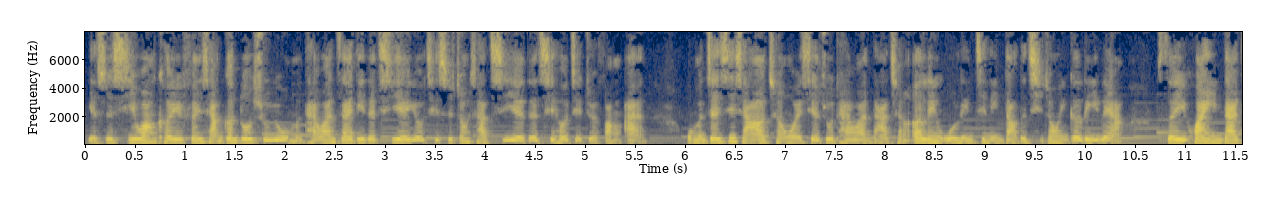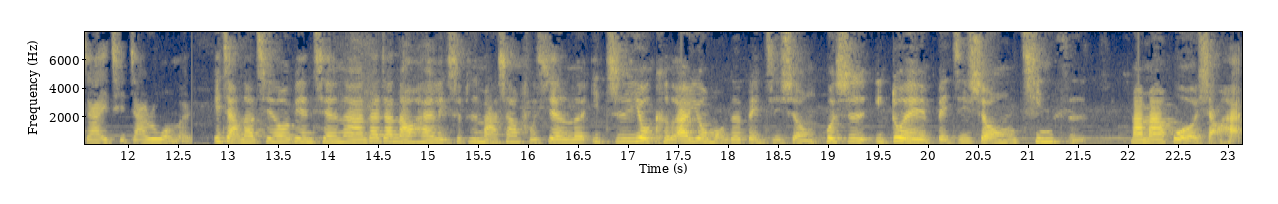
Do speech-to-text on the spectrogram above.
也是希望可以分享更多属于我们台湾在地的企业，尤其是中小企业的气候解决方案。我们真心想要成为协助台湾达成二零五零净领导的其中一个力量，所以欢迎大家一起加入我们。一讲到气候变迁啊，大家脑海里是不是马上浮现了一只又可爱又萌的北极熊，或是一对北极熊亲子妈妈或小孩？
